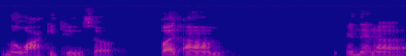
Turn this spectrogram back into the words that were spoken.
Milwaukee too. So, but um, and then uh,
